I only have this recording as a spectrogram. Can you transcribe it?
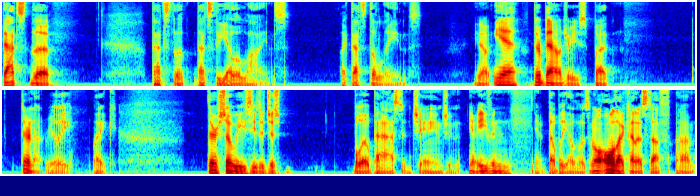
that's the that's the that's the yellow lines. Like that's the lanes. You know, yeah, they're boundaries, but they're not really like they're so easy to just blow past and change and you know even you know double yellows and all, all that kind of stuff um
